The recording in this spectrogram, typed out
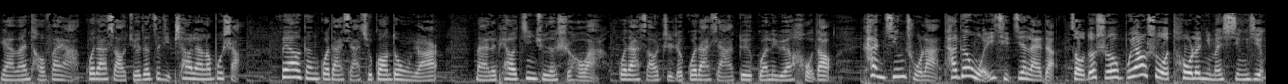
染完头发呀，郭大嫂觉得自己漂亮了不少，非要跟郭大侠去逛动物园。买了票进去的时候啊，郭大嫂指着郭大侠对管理员吼道：“看清楚了，他跟我一起进来的。走的时候不要说我偷了你们星星。”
